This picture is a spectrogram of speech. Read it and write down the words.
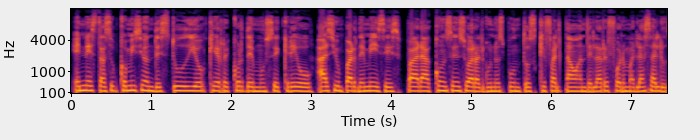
en esta subcomisión de estudio que recordemos se creó hace un par de meses para consensuar algunos puntos que faltaban de la reforma a la salud.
